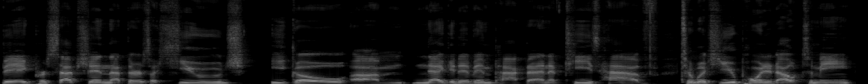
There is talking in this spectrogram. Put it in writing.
big perception that there's a huge eco, um, negative impact that NFTs have, to which you pointed out to me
